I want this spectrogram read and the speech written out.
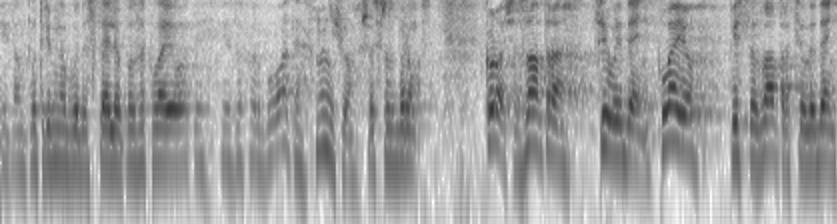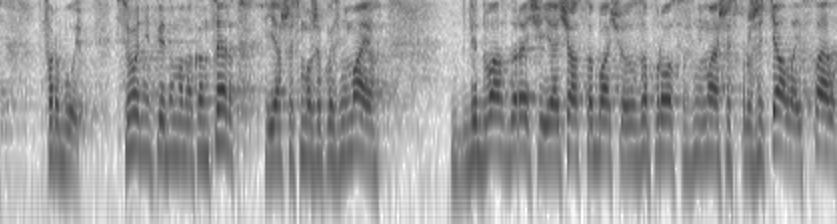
І там потрібно буде стелю позаклеювати і зафарбувати. Ну нічого, щось розберемось. Коротше, завтра цілий день клею, післязавтра цілий день фарбую. Сьогодні підемо на концерт, я щось може познімаю. Від вас, до речі, я часто бачу запрос, знімаю щось про життя, лайфстайл,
